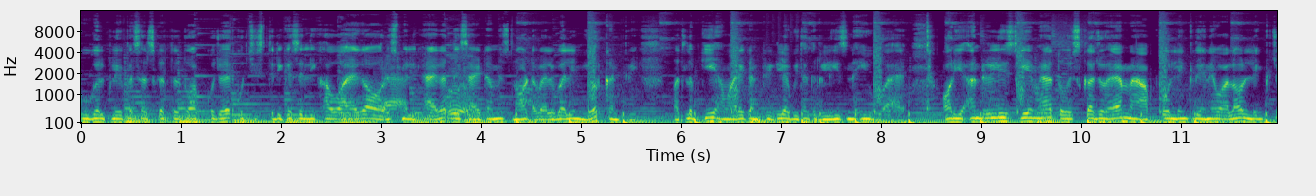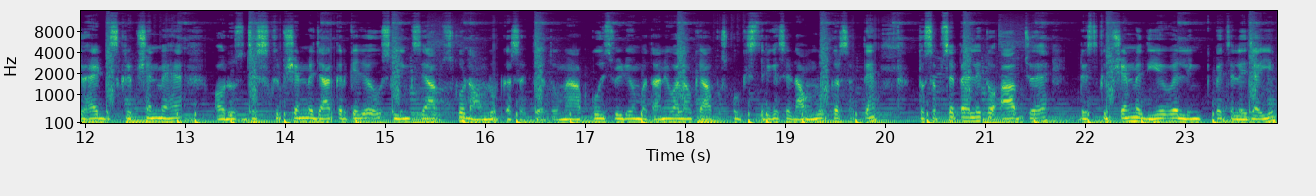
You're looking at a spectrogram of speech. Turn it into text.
गूगल प्ले पर सर्च करते हो तो आपको जो है कुछ इस तरीके से लिखा हुआ आएगा और इसमें लिखा आएगा this item is not available in your country मतलब कि हमारे कंट्री के लिए अभी तक रिलीज़ नहीं हुआ है। और ये अनरिलीज गेम है तो इसका जो है मैं आपको लिंक देने वाला हूँ लिंक जो है डिस्क्रिप्शन में है और उस डिस्क्रिप्शन में जा करके जो उस लिंक से आप उसको डाउनलोड कर सकते हैं। तो मैं आपको इस वीडियो में बताने वाला हूँ कि आप उसको किस तरीके से डाउनलोड कर सकते हैं। तो सबसे पहले तो आप जो है डिस्क्रिप्शन में दिए हुए लिंक पर चले जाइए।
